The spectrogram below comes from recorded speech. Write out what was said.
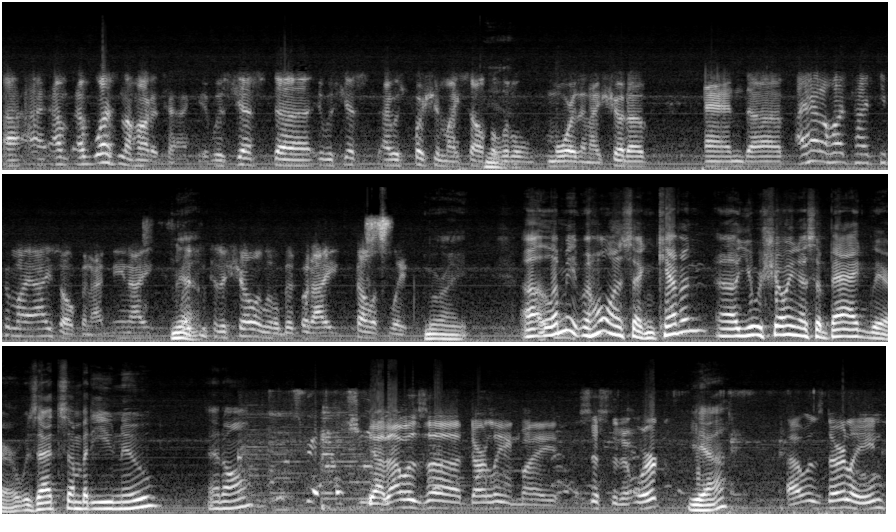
Uh, I, I, it wasn't a heart attack. It was just, uh, it was just, I was pushing myself Yeah. a little more than I should have, and uh, I had a hard time keeping my eyes open. I mean, I Yeah. listened to the show a little bit, but I fell asleep. Right. Uh, let me hold on a second, Kevin. Uh, you were showing us a bag there. Was that somebody you knew at all? Yeah, that was uh, Darlene, my assistant at work. Yeah. That was Darlene.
